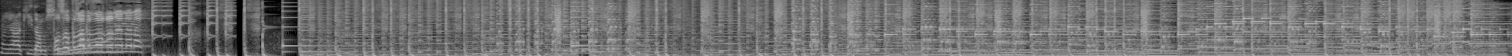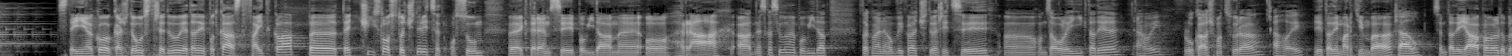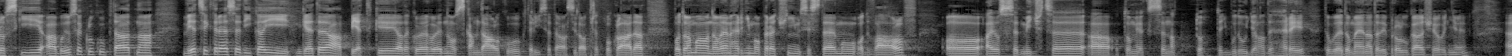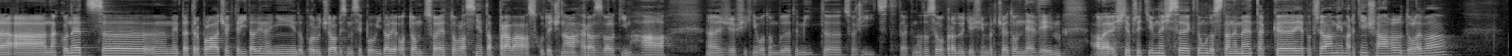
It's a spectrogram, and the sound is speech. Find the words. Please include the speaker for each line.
Speaker 1: No nějaký tam jsou.
Speaker 2: Pozor, pozor, pozor, ne, ne, ne.
Speaker 1: Stejně jako každou středu je tady podcast Fight Club, teď číslo 148, ve kterém si povídáme o hrách a dneska si budeme povídat v takové neobvyklé čtveřici. Eh, Honza Olejník tady je.
Speaker 2: Ahoj.
Speaker 1: Lukáš Macura.
Speaker 2: Ahoj.
Speaker 1: Je tady Martin Bach.
Speaker 2: Čau.
Speaker 1: Jsem tady já, Pavel Dobrovský a budu se kluku ptát na věci, které se týkají GTA 5 a takového jednoho skandálku, který se to asi dal předpokládat. Potom o novém herním operačním systému od Valve, o iOS 7 a o tom, jak se na to teď budou dělat hry. To bude doména tady pro Lukáše hodně. A nakonec eh, mi Petr Poláček, který tady není, doporučil, aby jsme si povídali o tom, co je to vlastně ta pravá a skutečná hra s velkým H, eh, že všichni o tom budete mít eh, co říct. Tak na to se opravdu těším, protože to nevím. Ale ještě předtím, než se k tomu dostaneme, tak je potřeba mi Martin šáhl doleva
